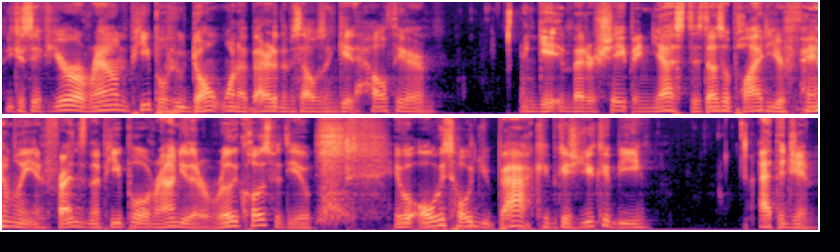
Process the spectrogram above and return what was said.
Because if you're around people who don't want to better themselves and get healthier and get in better shape, and yes, this does apply to your family and friends and the people around you that are really close with you, it will always hold you back because you could be at the gym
